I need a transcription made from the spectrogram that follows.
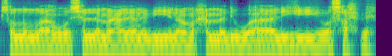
صلى الله وسلم على نبينا محمد وآله وصحبه.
